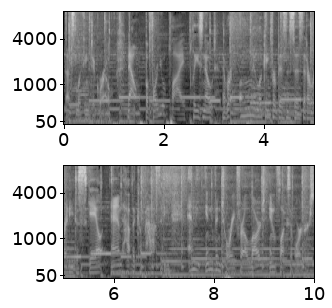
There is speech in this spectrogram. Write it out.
that's looking to grow. Now, before you apply, please note that we're only looking for businesses that are ready to scale and have the capacity and the inventory for a large influx of orders.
